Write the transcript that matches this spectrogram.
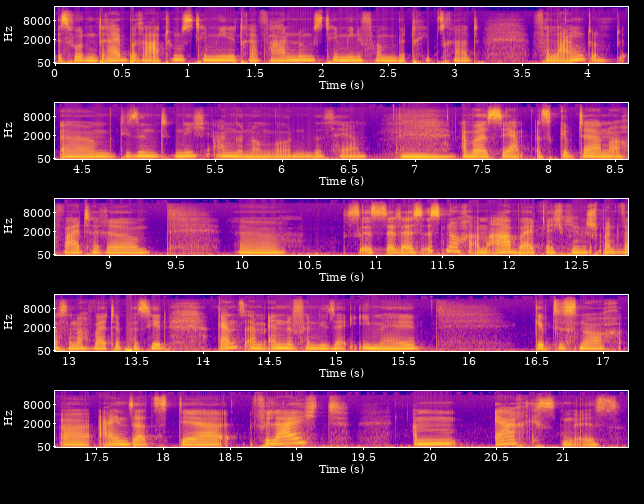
es wurden drei Beratungstermine, drei Verhandlungstermine vom Betriebsrat verlangt und ähm, die sind nicht angenommen worden bisher. Mhm. Aber es, ja, es gibt da noch weitere. Äh, es ist, es ist noch am Arbeiten. Ich bin gespannt, was da noch weiter passiert. Ganz am Ende von dieser E-Mail gibt es noch äh, einen Satz, der vielleicht am ärgsten ist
